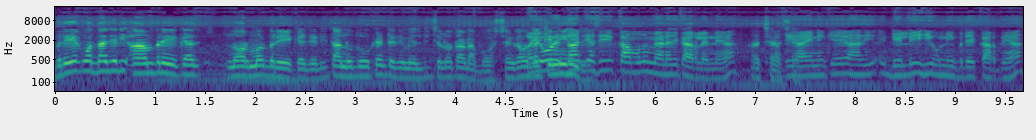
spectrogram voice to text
ਬ੍ਰੇਕ ਉਦਾਂ ਜਿਹੜੀ ਆਮ ਬ੍ਰੇਕ ਹੈ ਨਾਰਮਲ ਬ੍ਰੇਕ ਹੈ ਜਿਹੜੀ ਤੁਹਾਨੂੰ 2 ਘੰਟੇ ਦੀ ਮਿਲਦੀ ਚਲੋ ਤੁਹਾਡਾ ਬਹੁਤ ਚੰਗਾ ਉਹਦਾ ਉਹ ਕਿੰਨੀ ਹੁੰਦੀ ਕਿ ਅਸੀਂ ਕੰਮ ਨੂੰ ਮੈਨੇਜ ਕਰ ਲੈਂਦੇ ਆ। ਅਸੀਂ ਆਏ ਨਹੀਂ ਕਿ ਅਸੀਂ ਡੇਲੀ ਹੀ ਉਨੀ ਬ੍ਰੇਕ ਕਰਦੇ ਆ।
